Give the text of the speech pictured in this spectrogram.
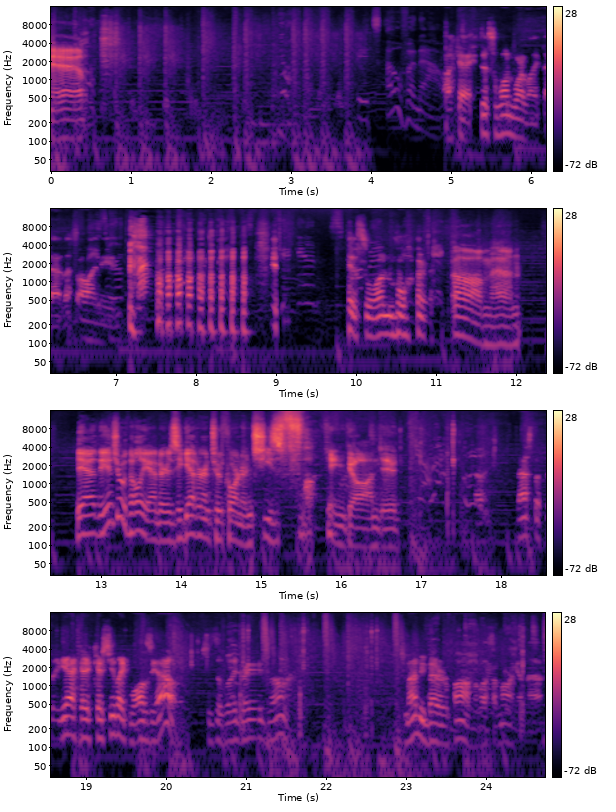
yeah. It's over now. Okay, just one more like that. That's all I need. Kicking, Just one more. oh man. Yeah, the issue with Oleander is you get her into a corner and she's fucking gone, dude. That's the thing. Yeah, because she like walls you out. She's a really great zoner. She might be better to Pom, unless I'm wrong on that.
